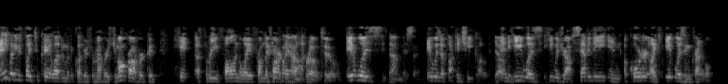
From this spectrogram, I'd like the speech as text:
Anybody who's played 2K11 with the Clippers remembers Jamal Crawford could hit a three falling away from the If you're parking playing on pro too, It was he's not missing. it was a fucking cheat code. Yeah. And he was he would drop 70 in a quarter like it was incredible.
